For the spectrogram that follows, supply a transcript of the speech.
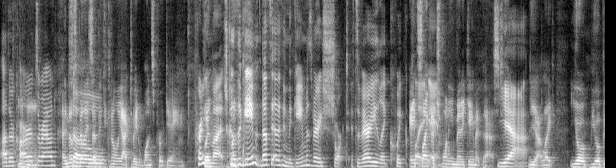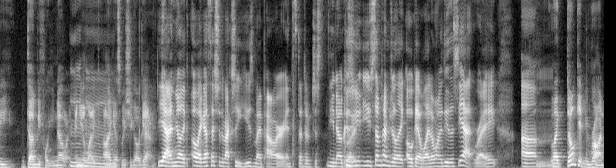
other cards around. Mm-hmm. And those So- abilities, I think you can only activate once per game. Pretty But- much, because the game. That's the other thing. The game is very short. It's a very like quick. Play it's like a 20 minute game at best. Yeah, Yeah, like you'll you'll be done before you know it, and you're like, oh, I Mm-hmm. guess we should go again. yeah, and you're like, oh, I guess I should have actually used my power instead of just you know, because Right. you, you sometimes you're like, okay, well, I don't want to do this yet, right? Um, Like, don't get me wrong,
